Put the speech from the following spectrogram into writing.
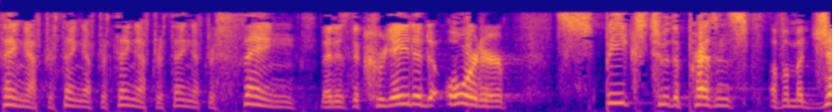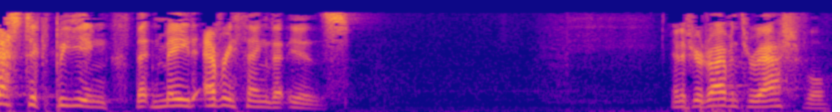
thing after thing after thing after thing after thing that is the created order speaks to the presence of a majestic being that made everything that is. And if you're driving through Asheville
